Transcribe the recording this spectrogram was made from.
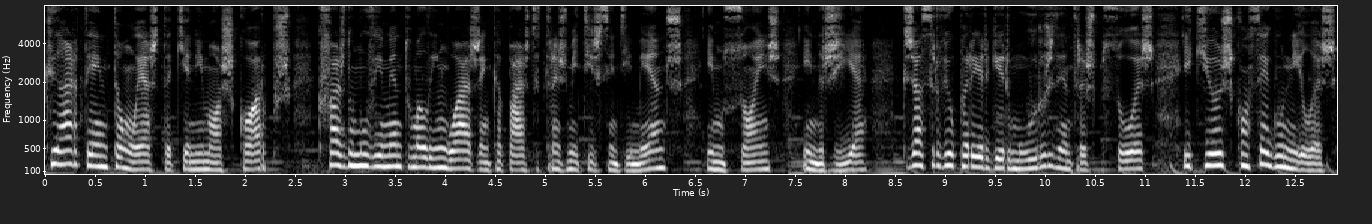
Que arte é então esta que anima os corpos, que faz do movimento uma linguagem capaz de transmitir sentimentos, emoções, energia, que já serviu para erguer muros entre as pessoas e que hoje consegue uni-las,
